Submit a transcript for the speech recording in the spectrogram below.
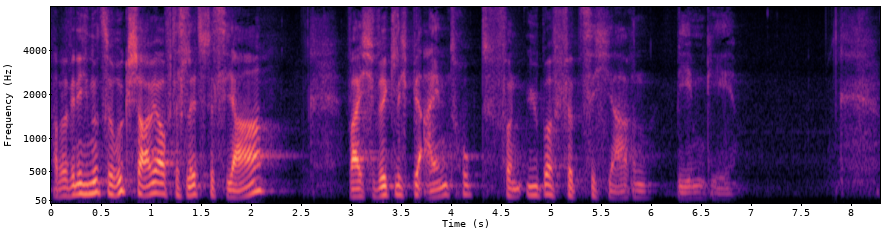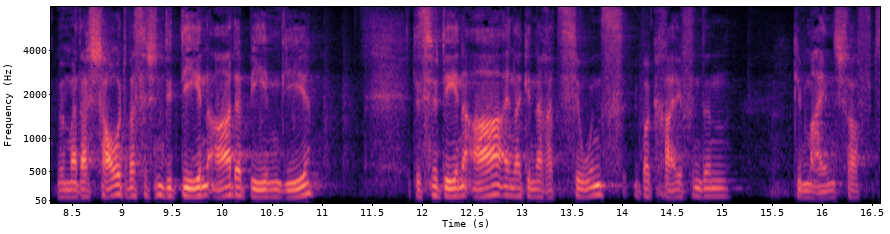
Aber wenn ich nur zurückschaue auf das letzte Jahr, war ich wirklich beeindruckt von über 40 Jahren BMG. Wenn man da schaut, was ist denn die DNA der BMG? Das ist die DNA einer generationsübergreifenden Gemeinschaft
